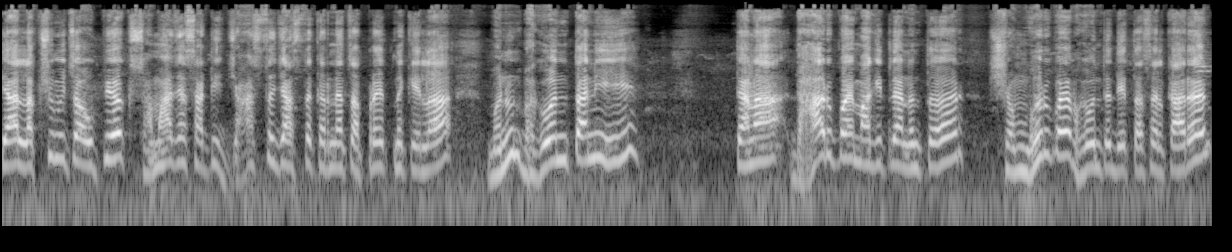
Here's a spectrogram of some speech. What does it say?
त्या लक्ष्मीचा उपयोग समाजासाठी जास्त जास्त करण्याचा प्रयत्न केला. म्हणून भगवंतानी त्यांना दहा रुपये मागितल्यानंतर शंभर रुपये भगवंत देत असेल. कारण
